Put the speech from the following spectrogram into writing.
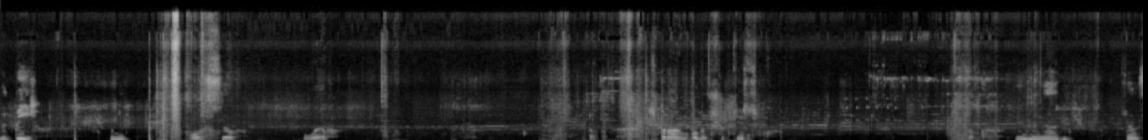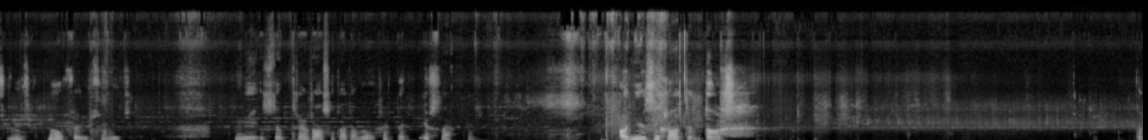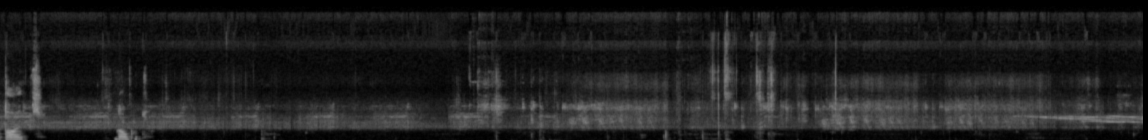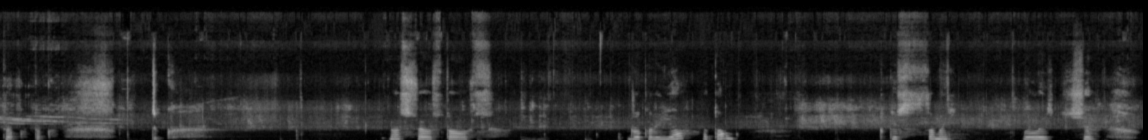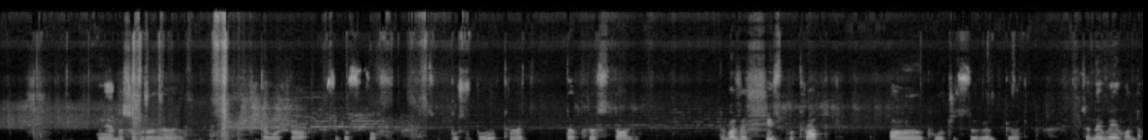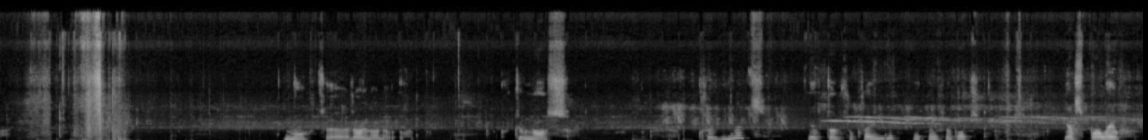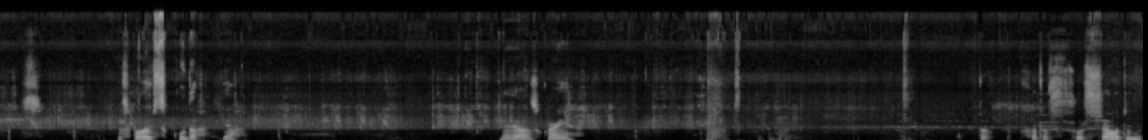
Відбій. Мені... О, все. Вив. Так. Збираємо обичну кістку. Так. І міняємо. Це усилитель, на це усилитель. Мені цим три рази треба виграти і все. А не зіграти теж. Катається. Мабуть. Так, так. Так. У нас все осталось. Джокер и я, а там... такий самий величе. Я не зображаю. Тому що запусту. Пусту та, та кристалі. Ти можеш 6 потратити, а получиться він 5. Це не. Ну, це реально не вигода. Як у нас українець. Я теж з України, як ви вже бачите. Я спалив. Я спалив скуда я. Я з України. Так, хорошо, ще один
